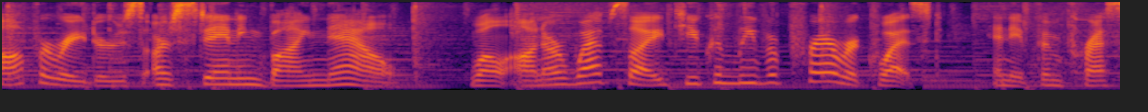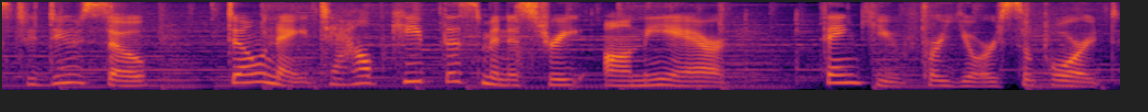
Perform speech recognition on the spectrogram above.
Operators are standing by now. While on our website, you can leave a prayer request, and if impressed to do so, donate to help keep this ministry on the air. Thank you for your support.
